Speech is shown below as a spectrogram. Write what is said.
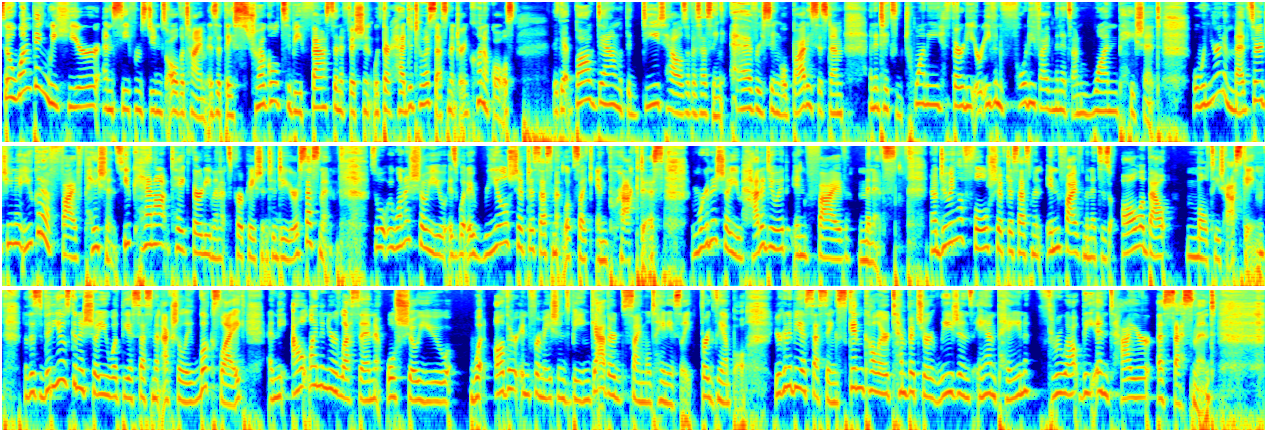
So, one thing we hear and see from students all the time is that they struggle to be fast and efficient with their head to toe assessment during clinicals. They get bogged down with the details of assessing every single body system, and it takes them 20, 30, or even 45 minutes on one patient. Well, when you're in a med surg unit, you could have five patients. You cannot take 30 minutes per patient to do your assessment. So, what we want to show you is what a real shift assessment looks like in practice. And we're going to show you how to do it in five minutes. Now, doing a full shift assessment in five minutes is all about multitasking. Now, this video is going to show you what the assessment actually looks like, and the outline in your lesson will show you what other information is being gathered simultaneously. For example, you're going to be assessing skin color, temperature, lesions, and pain throughout the entire assessment.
